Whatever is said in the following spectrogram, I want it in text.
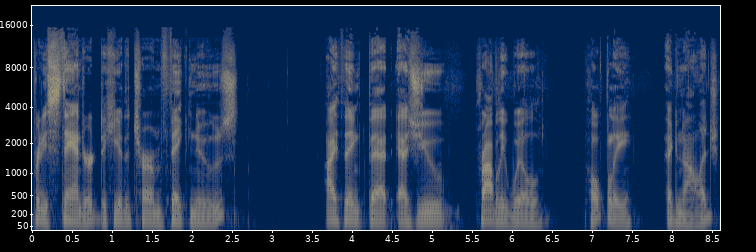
pretty standard to hear the term fake news. I think that, as you probably will hopefully acknowledge,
